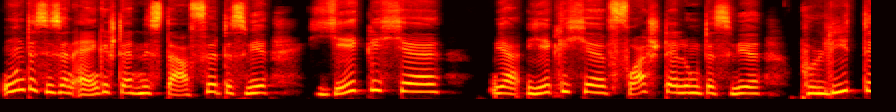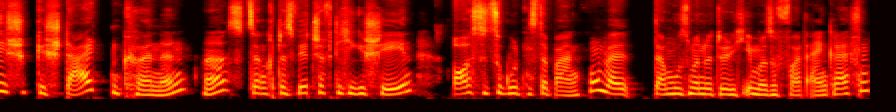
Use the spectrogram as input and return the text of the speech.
Und es ist ein Eingeständnis dafür, dass wir jegliche ja, jegliche Vorstellung, dass wir politisch gestalten können, ja, sozusagen auch das wirtschaftliche Geschehen, außer zugunsten der Banken, weil da muss man natürlich immer sofort eingreifen,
